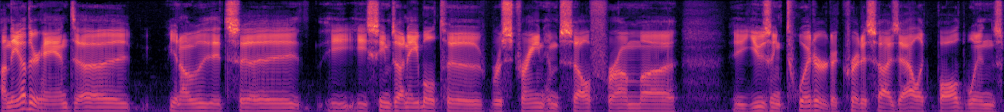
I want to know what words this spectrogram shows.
On the other hand, uh, you know, it's uh, he, he seems unable to restrain himself from uh, using Twitter to criticize Alec Baldwin's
